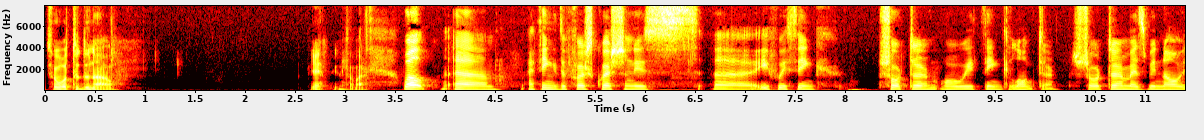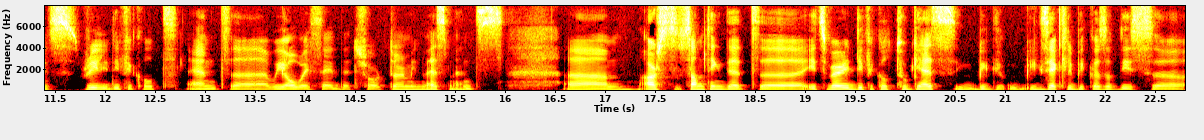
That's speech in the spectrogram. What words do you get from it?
so what to do now yeah. Well, um, I think the first question is uh, if we think short term or we think long term. Short term, as we know, it's really difficult, and uh, we always say that short term investments um, are something that uh, it's very difficult to guess beg- exactly because of these uh,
